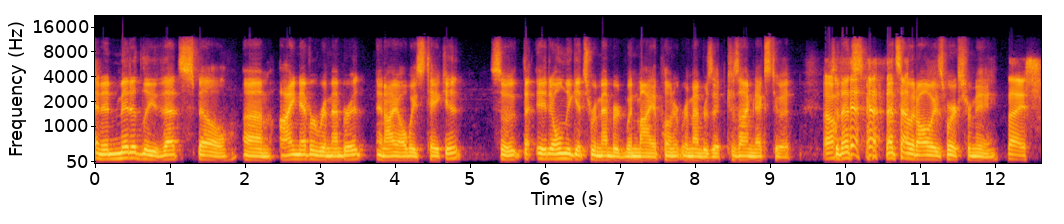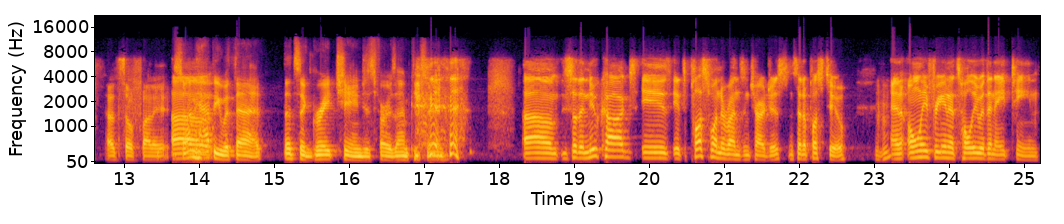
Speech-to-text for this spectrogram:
And admittedly, that spell, um, I never remember it, and I always take it. So th- it only gets remembered when my opponent remembers it because I'm next to it. Oh. So that's that's how it always works for me. nice. That's so funny. So Uh, I'm happy with that. That's a great change as far as I'm concerned. um, so the new cogs is it's plus one to runs and charges instead of plus 2 Mhm. and only for units wholly within 18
